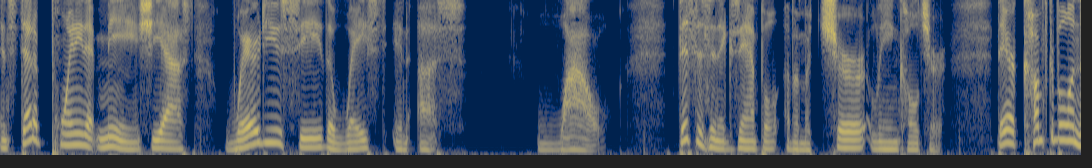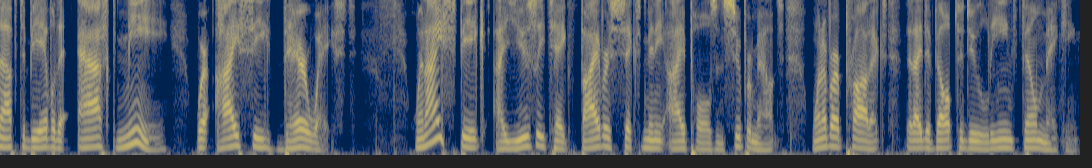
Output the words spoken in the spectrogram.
Instead of pointing at me, she asked, Where do you see the waste in us? Wow. This is an example of a mature lean culture. They are comfortable enough to be able to ask me where I see their waste. When I speak, I usually take five or six mini eye poles and super mounts, one of our products that I developed to do lean filmmaking,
